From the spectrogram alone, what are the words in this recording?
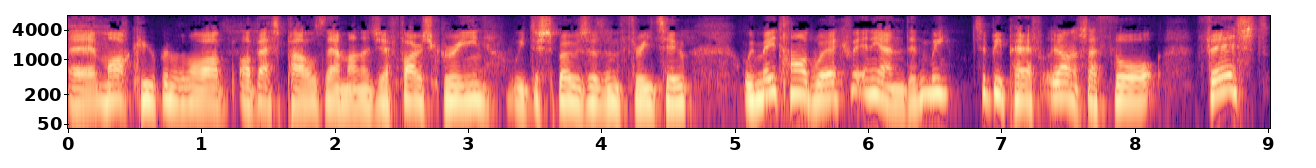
Uh, Mark Cooper, one of our, our best pals, their manager. Forest Green, we disposed of them 3 2. We made hard work of it in the end, didn't we? To be perfectly honest, I thought first,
